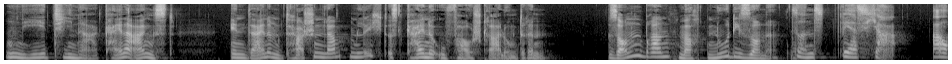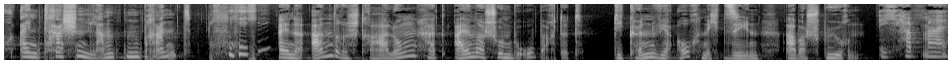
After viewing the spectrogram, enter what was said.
Nee, Tina, keine Angst. In deinem Taschenlampenlicht ist keine UV-Strahlung drin. Sonnenbrand macht nur die Sonne. Sonst wär's ja auch ein Taschenlampenbrand. Eine andere Strahlung hat Alma schon beobachtet. Die können wir auch nicht sehen, aber spüren. Ich habe mal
